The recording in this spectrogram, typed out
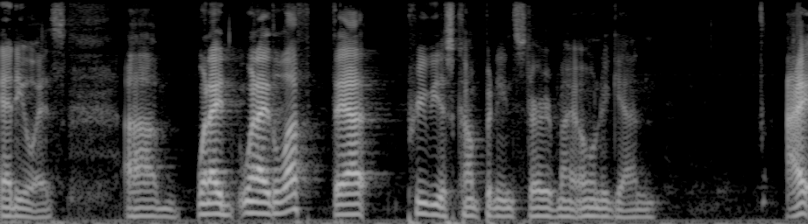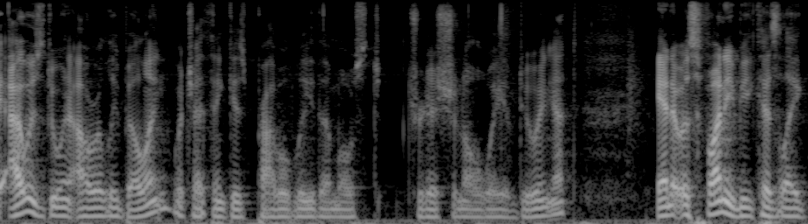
anyways, um, when I when I left that previous company and started my own again, I, I was doing hourly billing, which I think is probably the most traditional way of doing it. And it was funny because like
